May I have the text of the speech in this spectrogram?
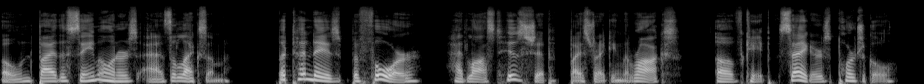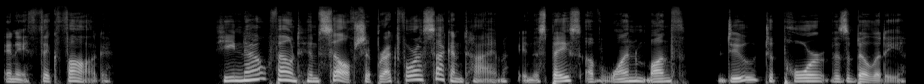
owned by the same owners as the Lexham, but ten days before had lost his ship by striking the rocks of Cape Sagres, Portugal, in a thick fog he now found himself shipwrecked for a second time in the space of one month due to poor visibility.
